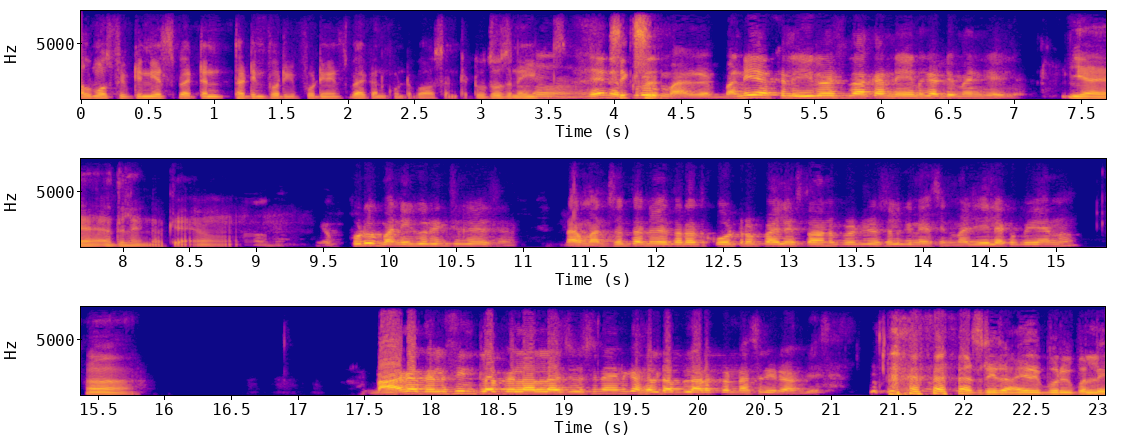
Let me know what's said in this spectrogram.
almost fifteen years back ten thirteen forty fourteen years back అనుకుంటా బాస్ అంటే టూ థౌసండ్ ఎయిట్. ఎప్పుడు మనీ అసలు ఈ రోజు దాకా నేనుగా డిమాండ్ చేయలేదు. యా యా అదేలేండి ఓకే ఎప్పుడు మనీ గురించి. నాకు మనసు తను తర్వాత కోటి రూపాయలు ఇస్తామని ప్రొడ్యూసర్కి నేను సినిమా చేయలేకపోయాను. బాగా తెలిసి ఇంట్లో పిల్లల్లా చూసిన ఆయనకి అసలు డబ్బులు అడగకుండా శ్రీరామ్ చేశాను శ్రీరామ్ బూరుగుపల్లి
